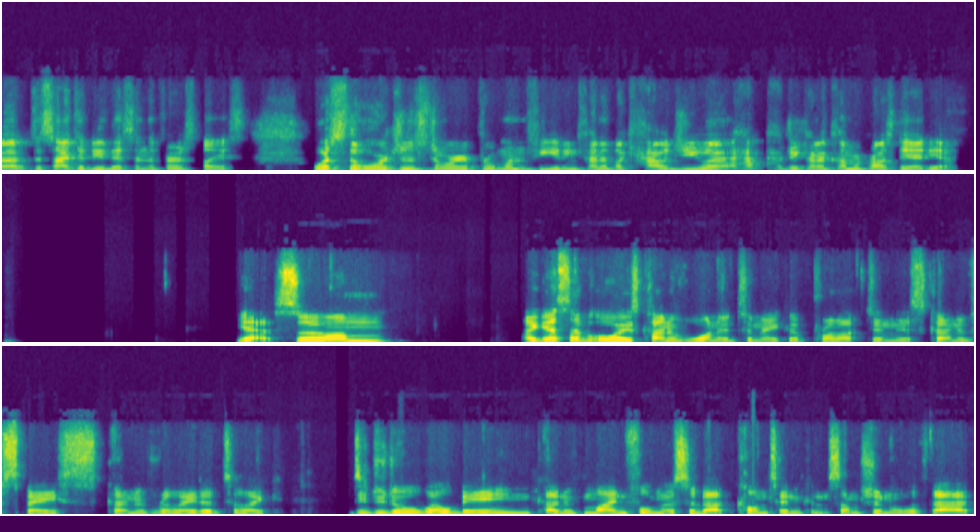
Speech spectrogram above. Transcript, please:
uh, decide to do this in the first place? What's the origin story for OneFeed and kind of like how do you uh, how, how'd you kind of come across the idea? Yeah, so um I guess I've always kind of wanted to make a product in this kind of space, kind of related to like digital well-being kind of mindfulness about content consumption all of that.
